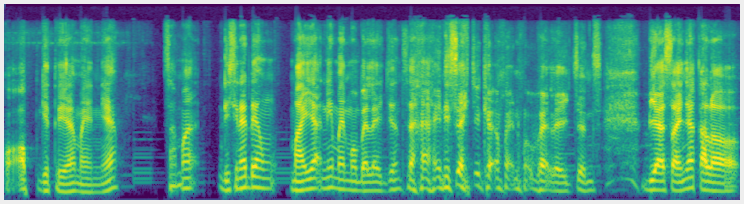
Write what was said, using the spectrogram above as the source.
co-op gitu ya mainnya. Sama di sini ada yang Maya nih main Mobile Legends. ini saya juga main Mobile Legends. Biasanya kalau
